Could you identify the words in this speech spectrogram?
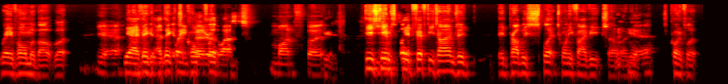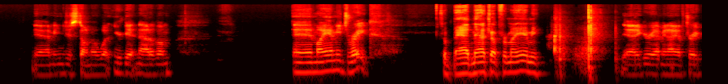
rave home about. But Yeah, yeah, I think I think it's a playing coin flip. the last month, but Yeah. These teams played fifty times. They'd they'd probably split twenty five each. So I mean, yeah, it's a coin flip. yeah. I mean, you just don't know what you're getting out of them. And Miami Drake. It's a bad matchup for Miami. Yeah, I agree. I mean, I have Drake.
